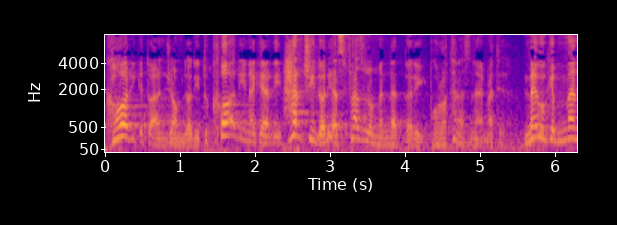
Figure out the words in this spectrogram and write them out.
کاری که تو انجام دادی. تو کاری نکردی. هر چی داری از فضل و منت داری. بالاتر از نعمته. نگو که من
